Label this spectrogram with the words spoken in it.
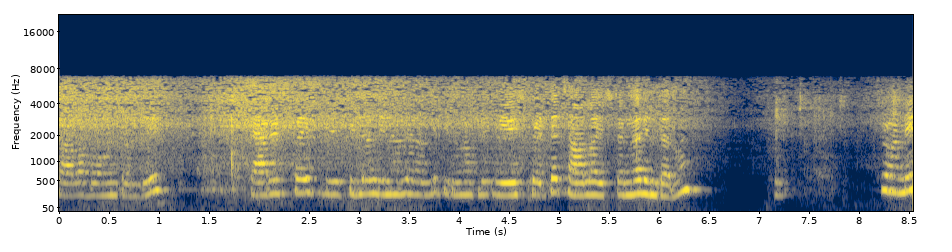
చాలా బాగుంటుంది. క్యారెట్ ఫ్రై పిల్లలు తినరు కదండి తిన్నప్పుడు వేసి పెడితే చాలా ఇష్టంగా తింటారు. చూడండి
